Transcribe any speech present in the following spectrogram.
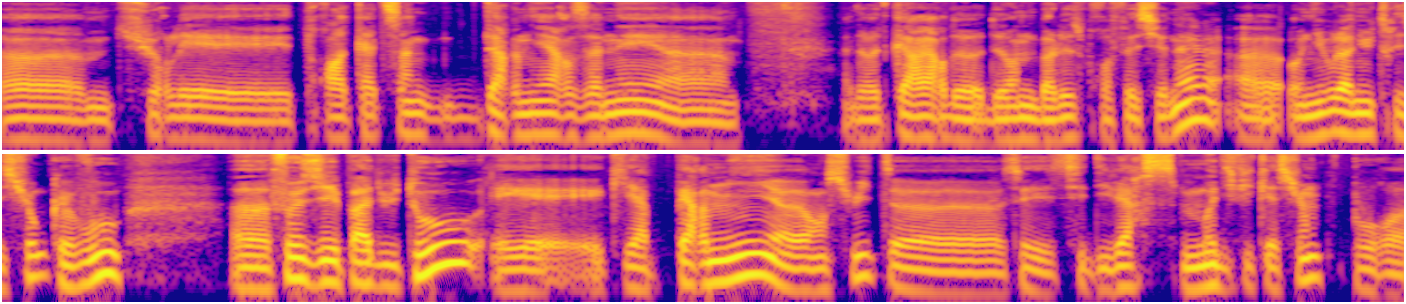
euh, sur les 3, 4, 5 dernières années euh, de votre carrière de, de handballeuse professionnelle, euh, au niveau de la nutrition, que vous euh, faisiez pas du tout et, et qui a permis euh, ensuite euh, ces, ces, diverses modifications pour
